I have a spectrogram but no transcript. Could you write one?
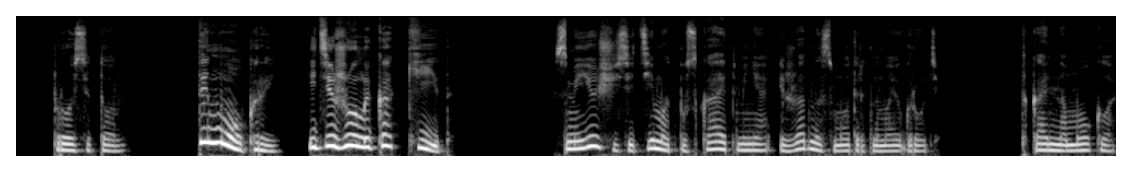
— просит он. «Ты мокрый и тяжелый, как кит!» Смеющийся Тим отпускает меня и жадно смотрит на мою грудь. Ткань намокла,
